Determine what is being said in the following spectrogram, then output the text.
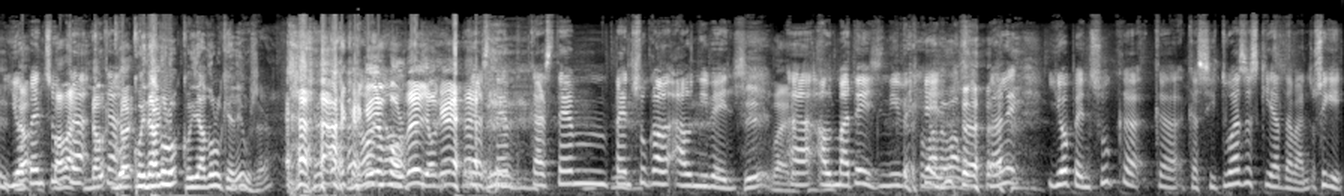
jo No, penso home, que... no- que... no- Cuidado, cuidado el que dius, eh? que queia molt bé, jo què? Que estem, que estem penso que al, al nivell, Sí? Bueno. eh, al mateix nivell. Vale, vale. Vale? Jo penso que, que, que si tu has esquiat abans, o sigui,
